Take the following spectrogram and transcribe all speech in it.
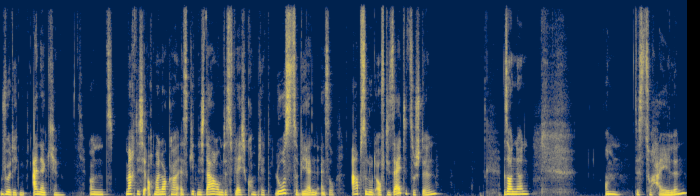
Würdigen, anerkennen. Und mach dich ja auch mal locker. Es geht nicht darum, das vielleicht komplett loszuwerden, also absolut auf die Seite zu stellen, sondern um das zu heilen,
